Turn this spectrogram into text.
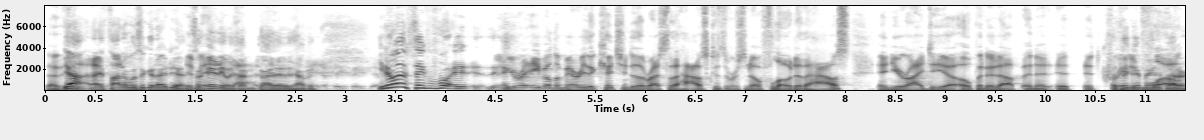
That- Yeah, I thought it was a good idea. So, made- anyways, yeah, I'm glad it it happened. big, big You know what I'm thankful for? It- it- you were able to marry the kitchen to the rest of the house because there was no flow to the house, and your idea opened it up, and it it, it created it it flow,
